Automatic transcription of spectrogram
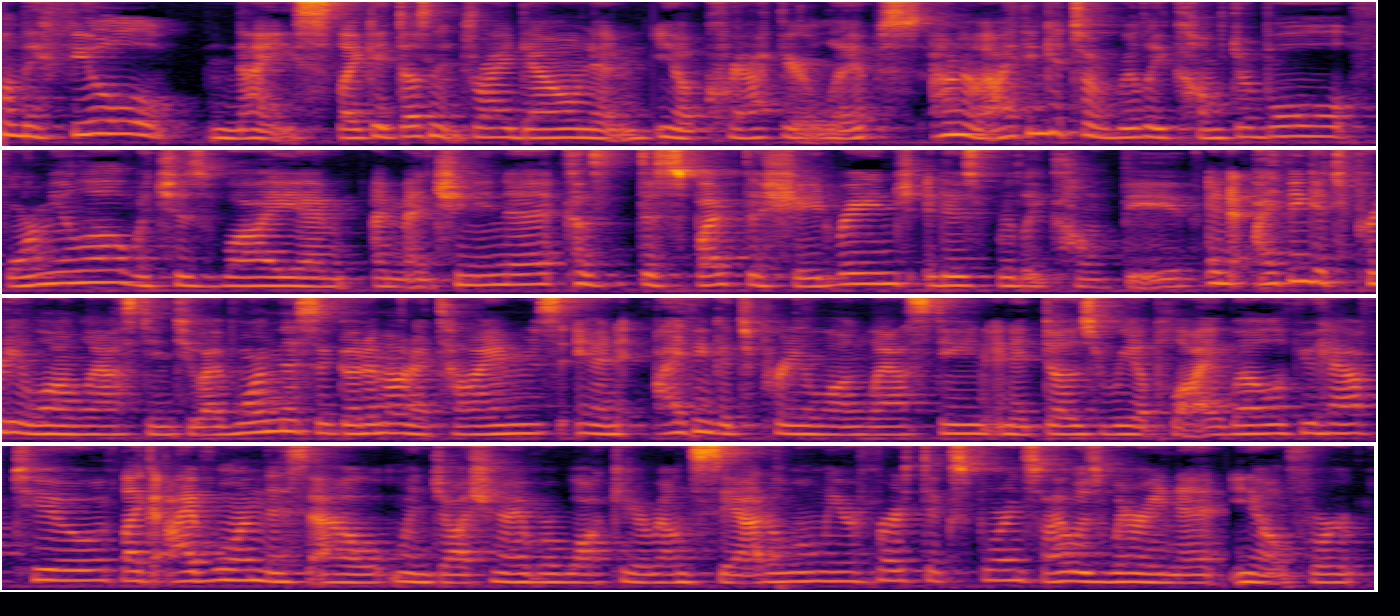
Oh, they feel nice. Like it doesn't dry down and, you know, crack your lips. I don't know. I think it's a really comfortable formula, which is why I'm, I'm mentioning it. Because despite the shade range, it is really comfy. And I think it's pretty long lasting too. I've worn this a good amount of times and I think it's pretty long lasting and it does reapply well if you have to. Like I've worn this out when Josh and I were walking around Seattle when we were first exploring. So I was wearing it, you know, for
